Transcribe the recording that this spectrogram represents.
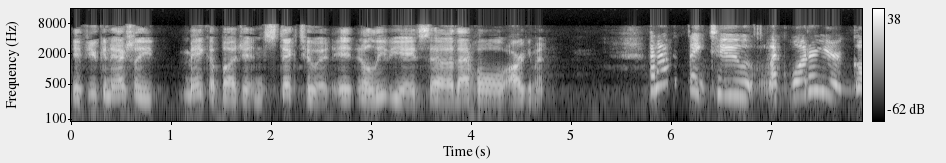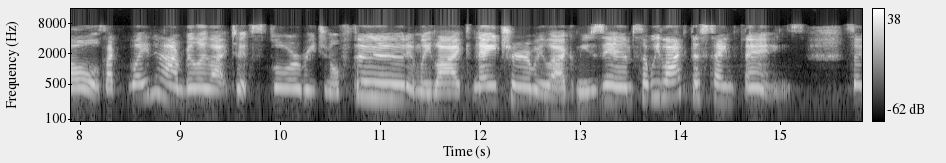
if you can actually make a budget and stick to it, it alleviates uh, that whole argument. And I would think too, like, what are your goals? Like, Wade and I really like to explore regional food and we like nature, we like museums, so we like the same things. So,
